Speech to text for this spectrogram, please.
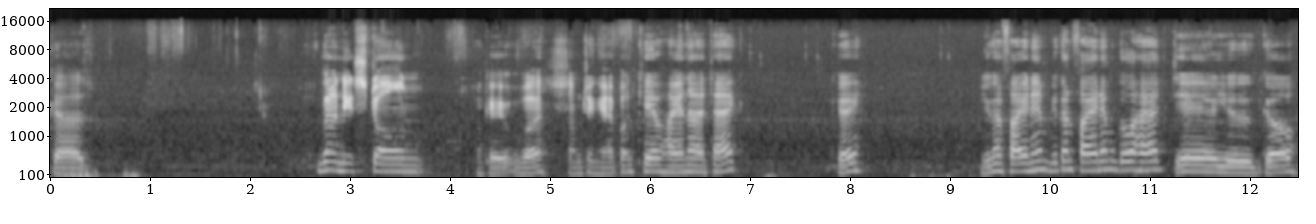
Cause I'm gonna need stone. Okay, what? Something happened. Cave hyena attack. Okay. You can fight him. You can fight him. Go ahead. There you go.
